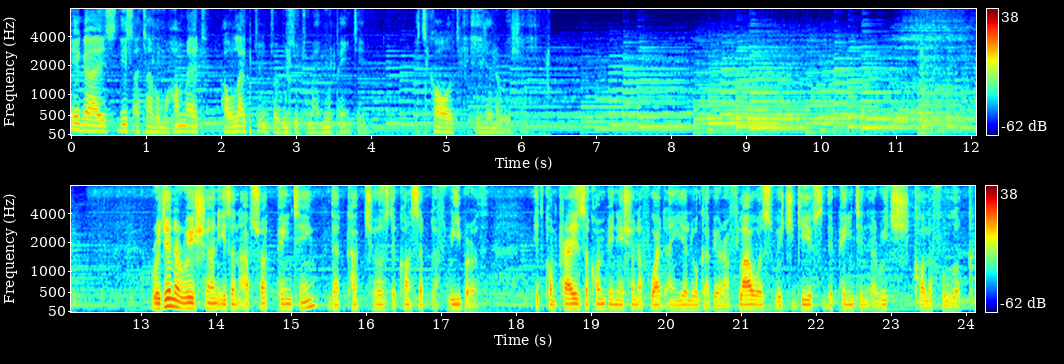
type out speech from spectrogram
Hey guys, this is Atabo Mohammed. I would like to introduce you to my new painting. It's called Regeneration. Regeneration is an abstract painting that captures the concept of rebirth. It comprises a combination of white and yellow Gerbera flowers which gives the painting a rich, colorful look.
